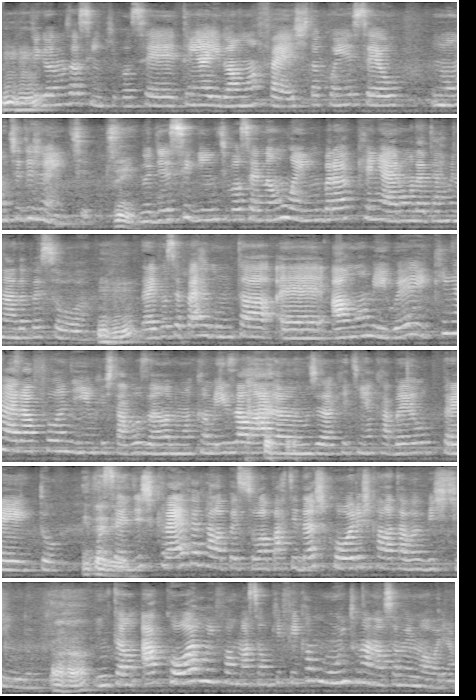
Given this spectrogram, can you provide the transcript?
Uhum. Digamos assim, que você tenha ido a uma festa, conheceu um monte de gente. Sim. No dia seguinte você não lembra quem era uma determinada pessoa. Uhum. Daí você pergunta é, a um amigo, ei, quem era a fulaninho que estava usando uma camisa laranja, que tinha cabelo preto. Entendi. Você descreve aquela pessoa a partir das cores que ela estava vestindo. Uhum. Então a cor é uma informação que fica muito na nossa memória.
